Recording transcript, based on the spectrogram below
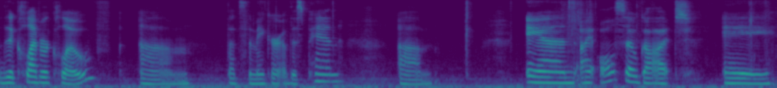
the Clever Clove. Um, that's the maker of this pin. Um, and I also got a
